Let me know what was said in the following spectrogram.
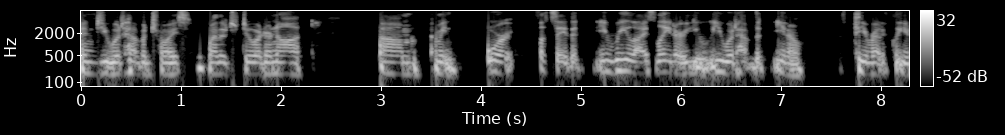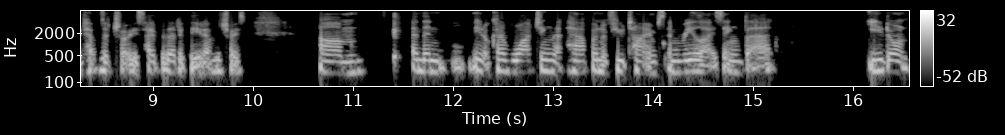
and you would have a choice whether to do it or not um, i mean or let's say that you realize later you you would have the you know theoretically you'd have the choice. Hypothetically you'd have the choice. Um, and then you know kind of watching that happen a few times and realizing that you don't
